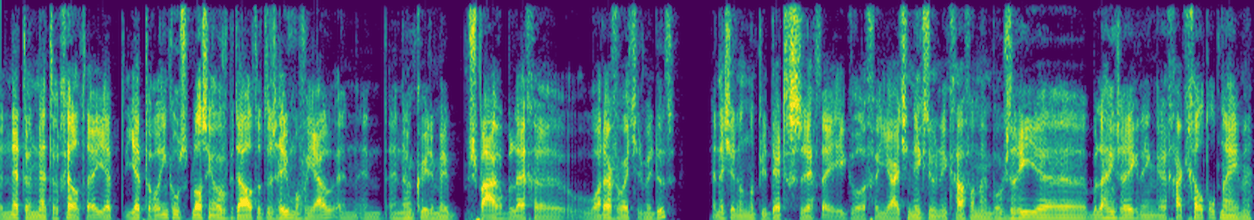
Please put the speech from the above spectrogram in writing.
netto, netto geld. Hè? Je, hebt, je hebt er al inkomstenbelasting over betaald. Het is helemaal van jou. En, en, en dan kun je ermee sparen, beleggen, whatever wat je ermee doet. En als je dan op je dertigste zegt, hey, ik wil even een jaartje niks doen. Ik ga van mijn box 3 uh, beleggingsrekening uh, ga ik geld opnemen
